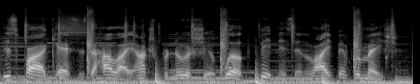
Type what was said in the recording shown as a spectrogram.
This podcast is to highlight entrepreneurship, wealth, fitness, and life information.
